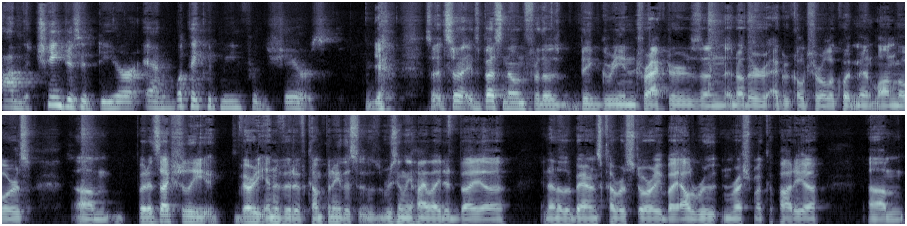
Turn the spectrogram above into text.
on the changes at Deere and what they could mean for the shares. Yeah, so it's uh, it's best known for those big green tractors and, and other agricultural equipment, lawnmowers. Um, but it's actually a very innovative company. This was recently highlighted by uh, in another Barron's cover story by Al Root and Reshma Kapadia. Um,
